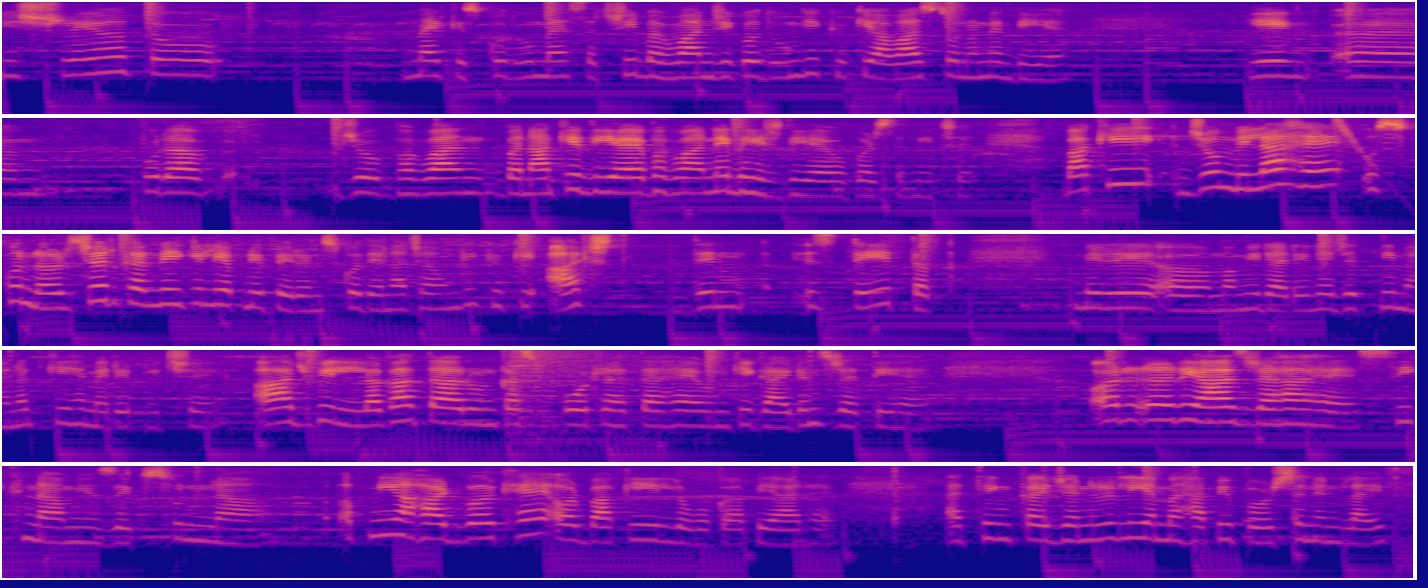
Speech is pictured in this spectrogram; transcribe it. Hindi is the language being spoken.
ये श्रेय तो मैं किसको दूँ? मैं सच्ची भगवान जी को दूँगी क्योंकि आवाज़ तो उन्होंने दी है। ये पूरा जो भगवान बना के दिया है, भगवान ने भेज दिया है ऊपर से नीचे। बाकी जो मिला है, उसको नर्चर करने के लिए अपने पेरेंट्स को देना चाहूँगी क्योंकि आज दिन, इस डे तक मेरे मम्मी डैडी ने जितनी मेहनत की है मेरे पीछे, आज भी लगातार उनका सपोर्ट रहता है, उनकी गाइडेंस रहती है। और रियाज रहा है, सीखना म्यूज़िक सुनना। अपनी हार्डवर्क है और बाकी लोगों का प्यार है। I think I generally am a happy person in life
